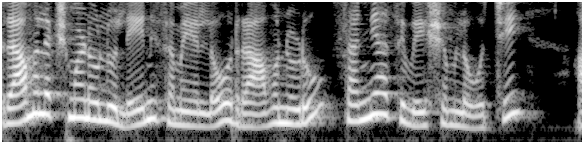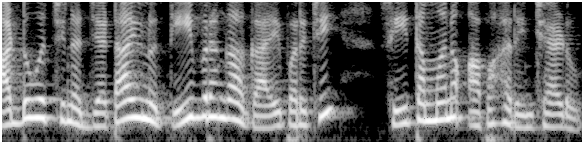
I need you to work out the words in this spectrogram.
రామలక్ష్మణులు లేని సమయంలో రావణుడు సన్యాసి వేషంలో వచ్చి అడ్డు వచ్చిన జటాయును తీవ్రంగా గాయపరిచి సీతమ్మను అపహరించాడు.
